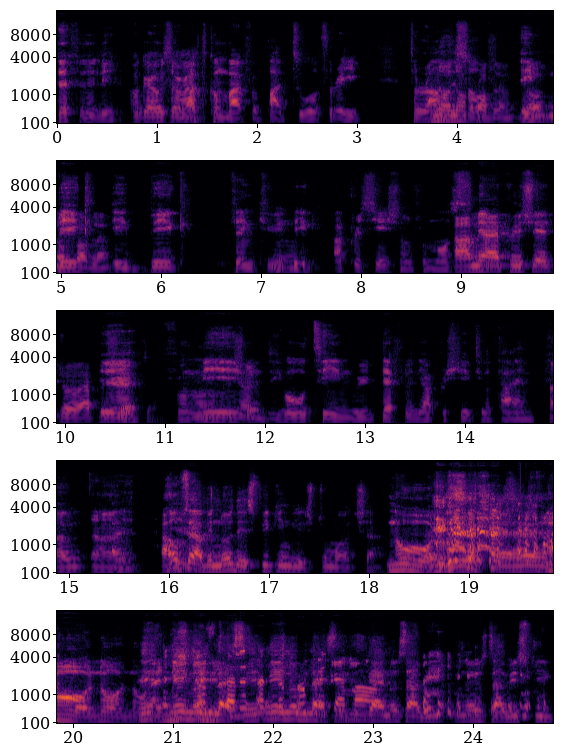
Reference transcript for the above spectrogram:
Definitely. Okay, so I have to come back for part two or three to round no this no up. problem A no, no big, problem a big thank you, Mm. big appreciation from us. i mean i appreciate you i appreciate you from I me appreciate and the whole team, we definitely appreciate your time. um, uh, I- I, hope yeah. say i've been know they speak english too much uh. No, Uh, no, no, no. may, I may need- be like say may no be like say this guy no sabi no sabi speak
